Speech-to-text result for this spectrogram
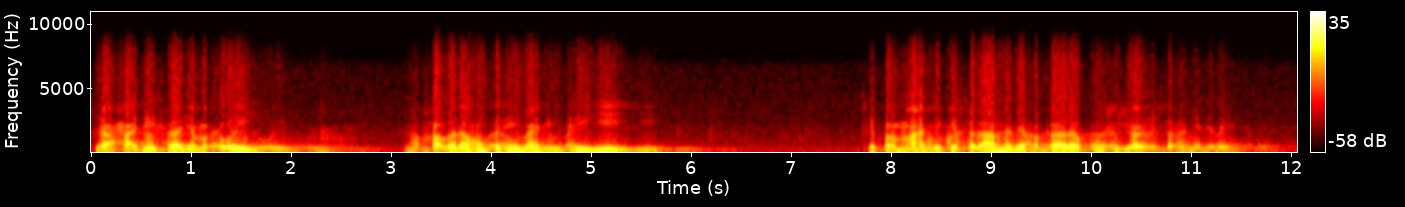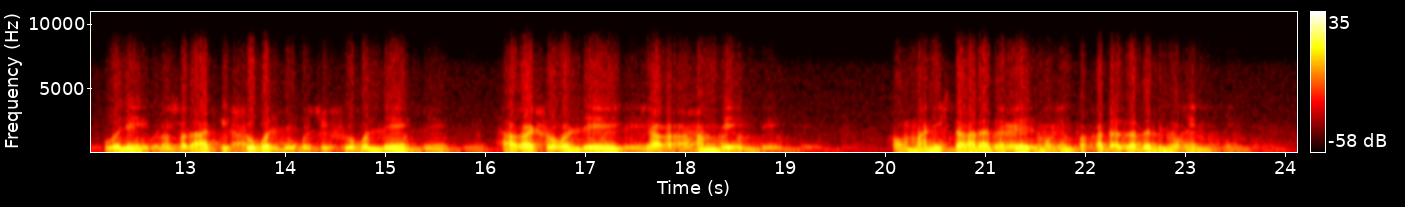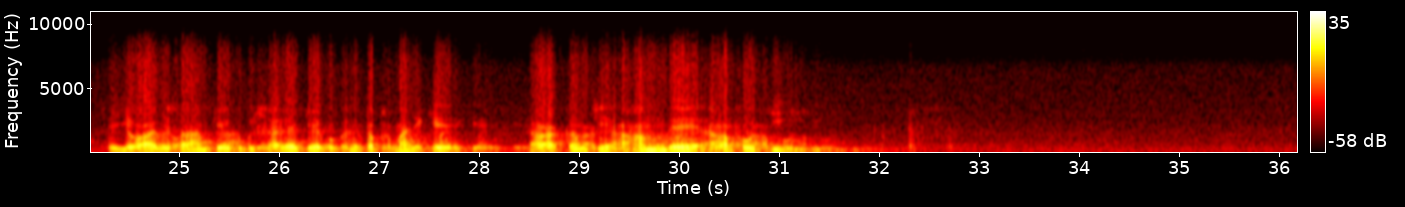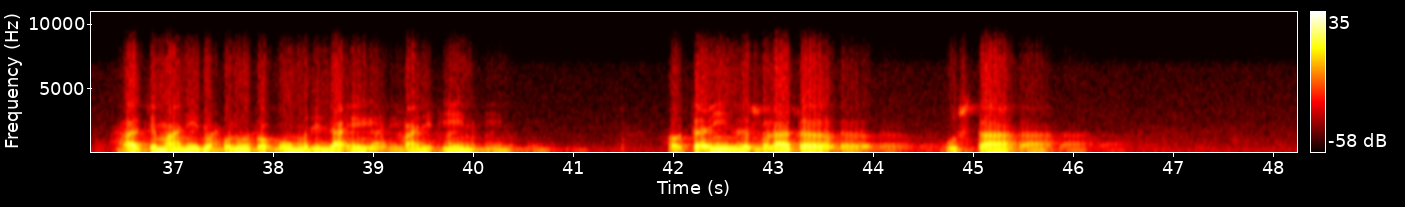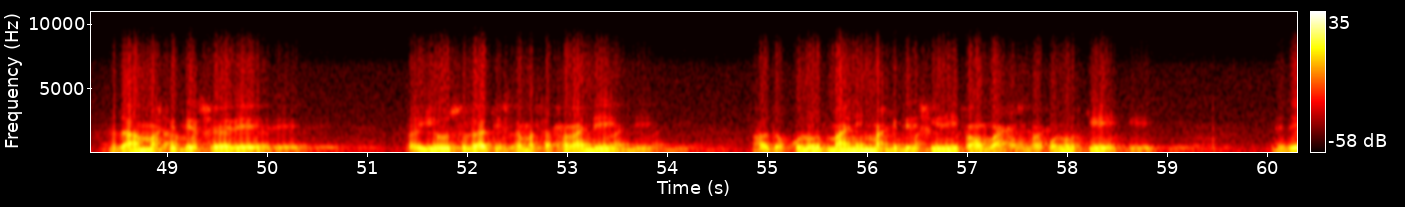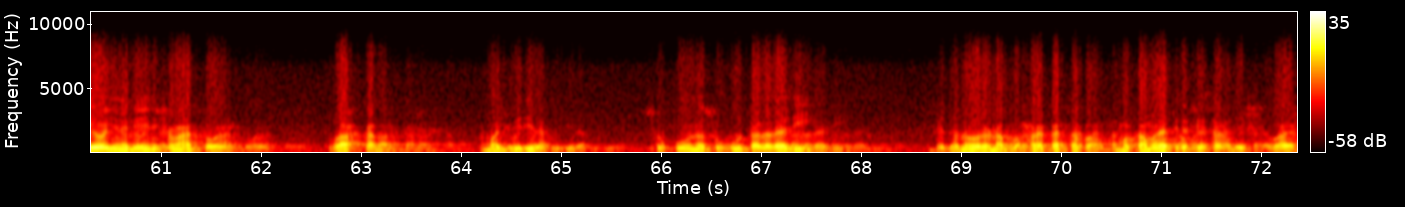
چې احادیث را جمع کوي نو خبره هم په دې باندې ودرېږي چې په مانځ کې سلام نه دی پکاره کوشش جواب سلام نه دی ولی په صلات کې شغل دی چې شغل دی هغه شغل دی چې هغه اهم دی او معنی اشتغل بغیر المهم فقد اضر بالمهم چه جواب سلام کې کو په اشاره کې کو په نطق باندې کې هغه کم چې اهم ده هغه فوت کیږي هر چې معنی د قنوت او قوم لله قانتين او تعین د صلات اوستا نو دا مخکې تیر شوی دی په یو سلو اتیشتمه صفحه باندې او د قنوت معنی مخکې تیر شوی دی په مباحث د قنوت کې د دې وجنه به نشمات کوی وخت کم مجبوری ده سکون او سکوت لري چې د نور نقل حرکت نه په مکمله طریقې سره لشي وایي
